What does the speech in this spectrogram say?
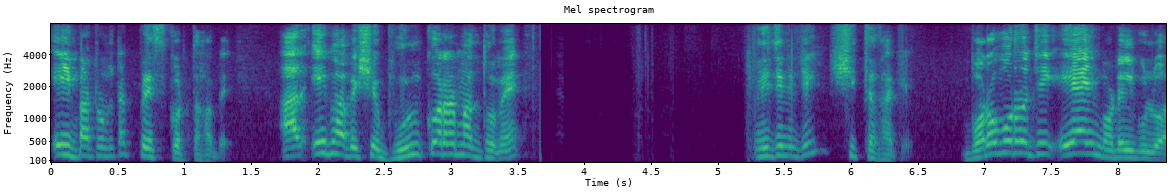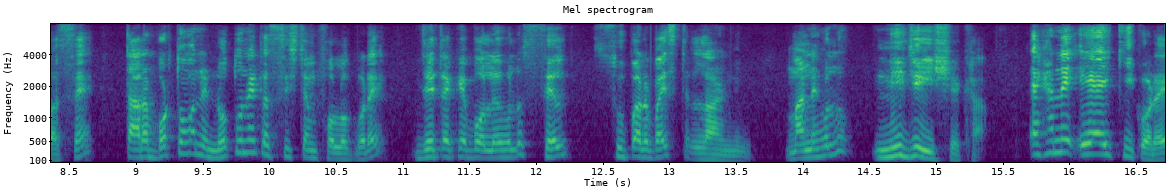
এই বাটনটা প্রেস করতে হবে। আর এভাবে সে ভুল করার মাধ্যমে নিজে নিজেই শিখতে থাকে। বড় বড় যে এআই মডেলগুলো আছে, তারা বর্তমানে নতুন একটা সিস্টেম ফলো করে, যেটাকে বলে হলো সেলফ সুপারভাইজড লার্নিং মানে হলো নিজেই শেখা। এখানে এআই কি করে?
